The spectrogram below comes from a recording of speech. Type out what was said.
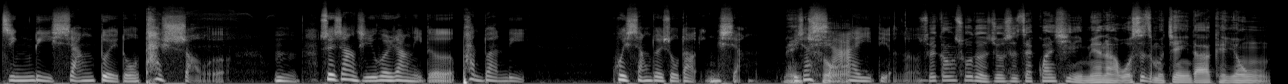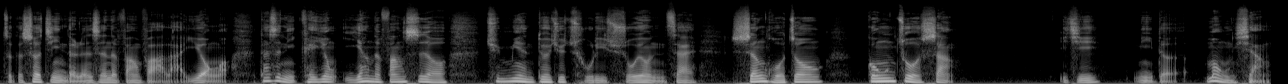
经历，相对都太少了，嗯，所以这样其实会让你的判断力。会相对受到影响，比较狭隘一点了。所以刚刚说的就是在关系里面呢，我是怎么建议大家可以用这个设计你的人生的方法来用哦。但是你可以用一样的方式哦，去面对、去处理所有你在生活中、工作上以及你的梦想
